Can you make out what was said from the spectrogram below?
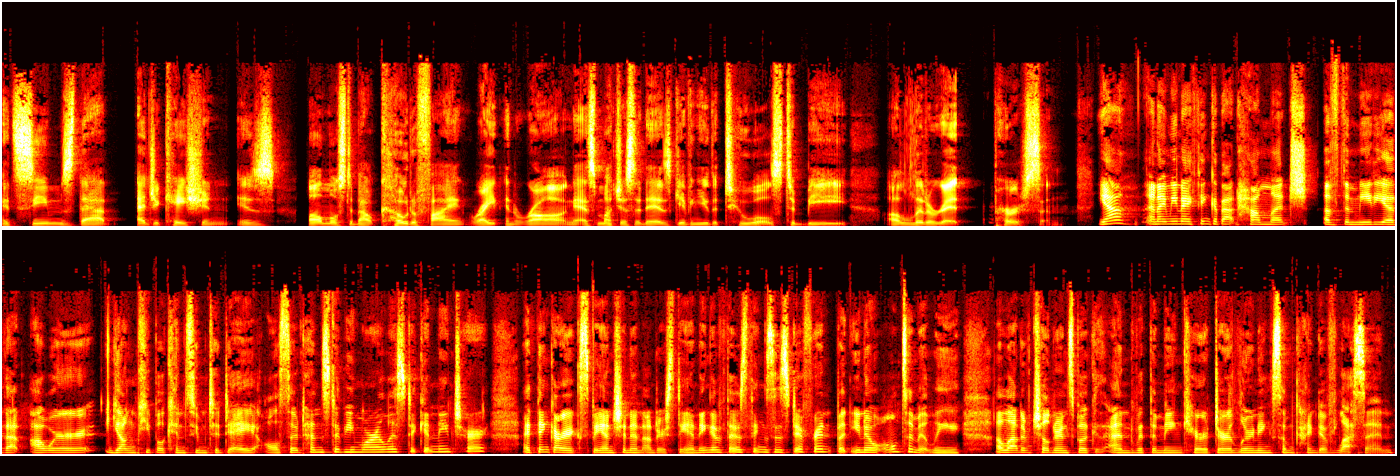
it seems that education is almost about codifying right and wrong as much as it is giving you the tools to be a literate person. Yeah. And I mean, I think about how much of the media that our young people consume today also tends to be moralistic in nature. I think our expansion and understanding of those things is different. But, you know, ultimately, a lot of children's books end with the main character learning some kind of lesson.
